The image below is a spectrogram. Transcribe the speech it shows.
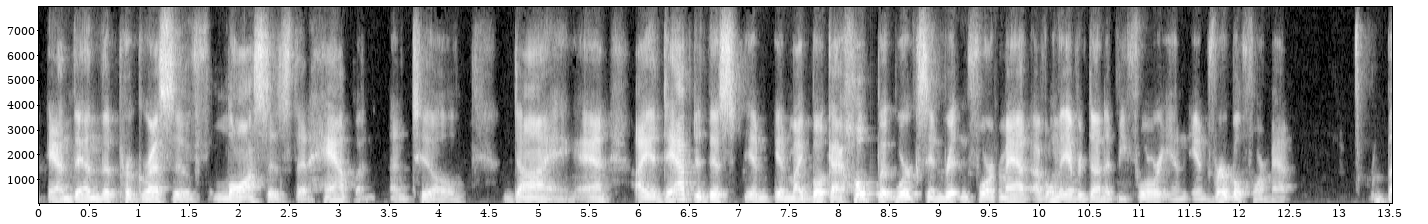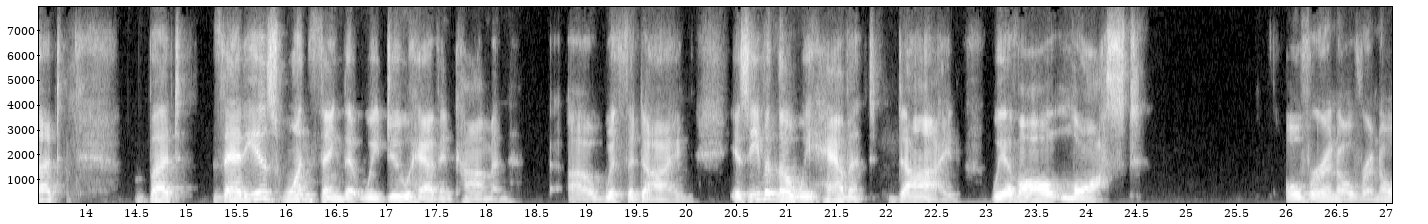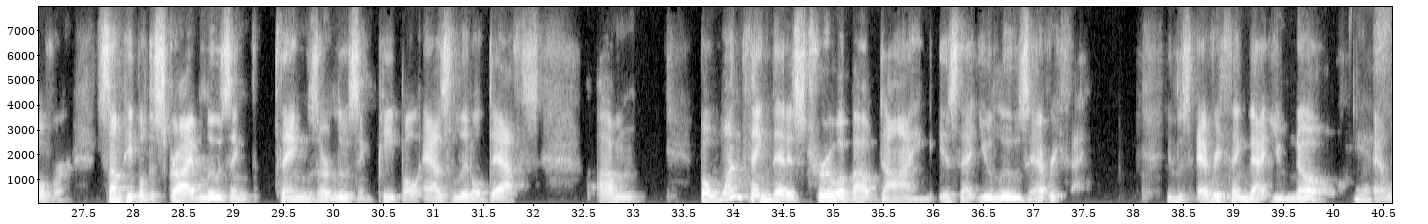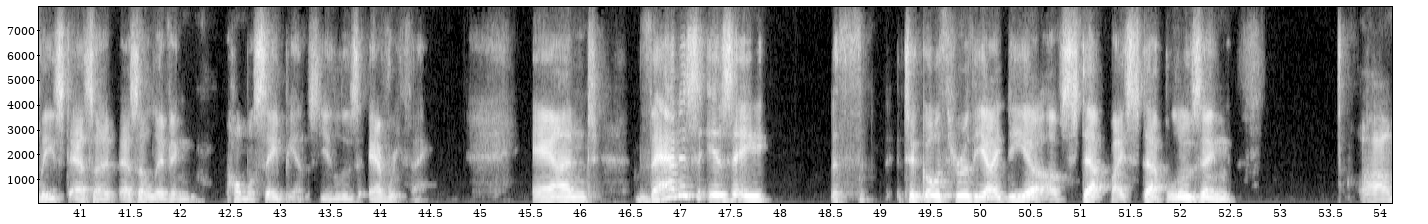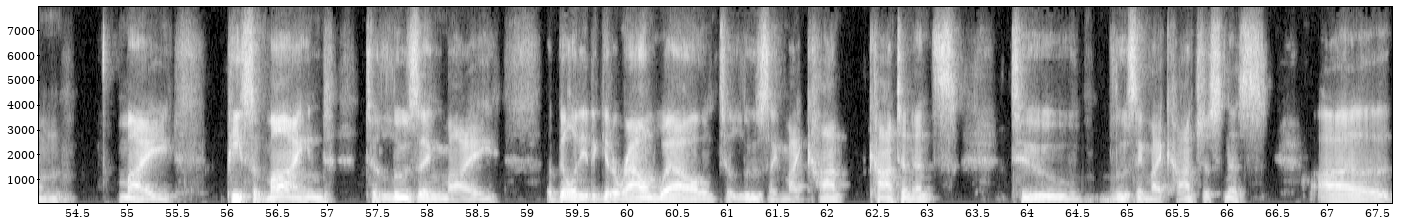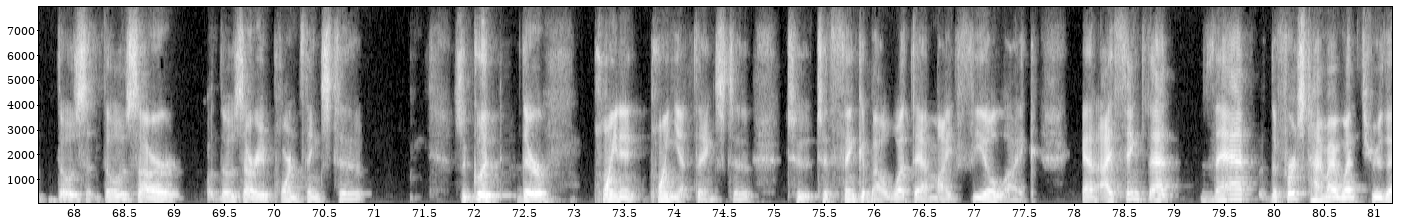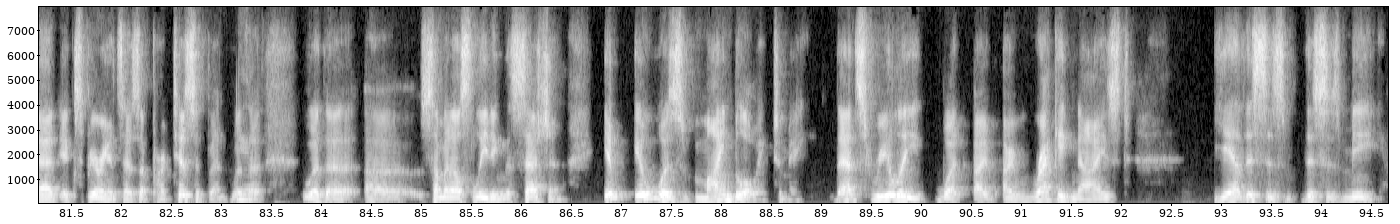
and then the progressive losses that happen until dying. And I adapted this in, in my book. I hope it works in written format. I've only ever done it before in, in verbal format. But but that is one thing that we do have in common uh, with the dying is even though we haven't died, we have all lost over and over and over. Some people describe losing things or losing people as little deaths. Um, but one thing that is true about dying is that you lose everything. You lose everything that you know, yes. at least as a as a living Homo sapiens. You lose everything, and that is is a to go through the idea of step by step losing um, my peace of mind to losing my ability to get around well to losing my con- continence to losing my consciousness uh, those those are those are important things to it's a good they're poignant poignant things to to to think about what that might feel like and i think that that the first time I went through that experience as a participant with yeah. a with a uh, someone else leading the session, it it was mind blowing to me. That's really what I, I recognized. Yeah, this is this is me.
